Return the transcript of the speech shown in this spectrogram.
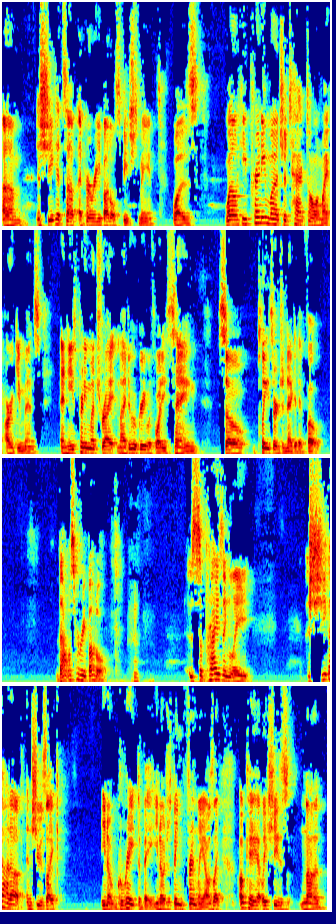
Um, she gets up and her rebuttal speech to me was, well, he pretty much attacked all of my arguments, and he's pretty much right, and I do agree with what he's saying. So please urge a negative vote. That was her rebuttal. Surprisingly, she got up and she was like, you know, great debate, you know, just being friendly. I was like, okay, at least she's not a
